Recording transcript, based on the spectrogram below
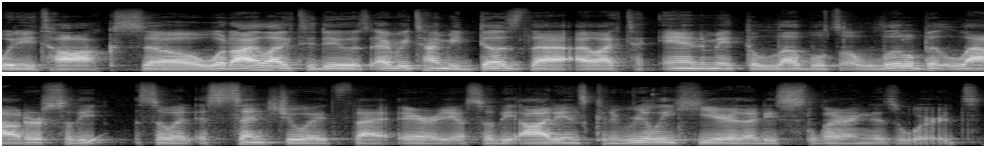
when he talks. So what I like to do is every time he does that, I like to animate the levels a little bit louder so the so it accentuates that area so the audience can really hear that he's slurring his words.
